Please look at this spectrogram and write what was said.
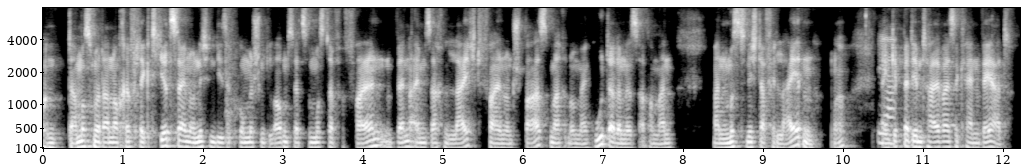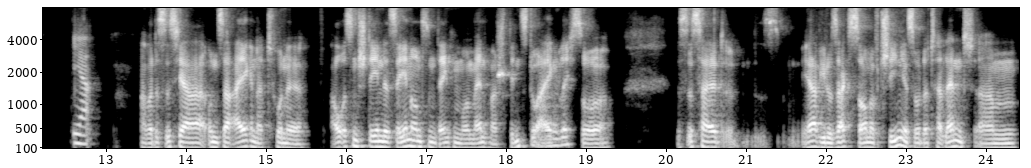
und da muss man dann auch reflektiert sein und nicht in diese komischen Glaubenssätze, Muster verfallen. Wenn einem Sachen leicht fallen und Spaß machen und man gut darin ist, aber man, man musste nicht dafür leiden, ne? dann ja. gibt man dem teilweise keinen Wert. Ja. Aber das ist ja unser eigener Tunnel. Außenstehende sehen uns und denken, Moment mal, spinnst du eigentlich? So, es ist halt, ja, wie du sagst, Zone of Genius oder Talent, ähm,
